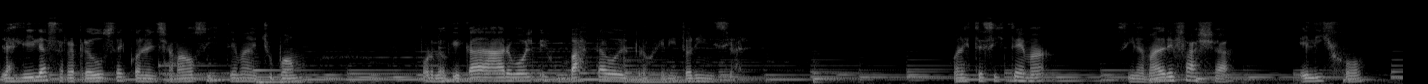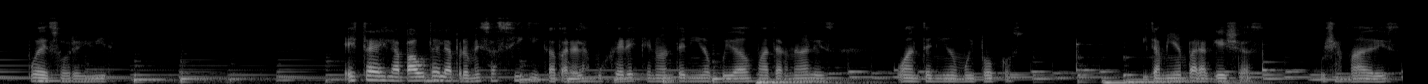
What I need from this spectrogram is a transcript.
Las lilas se reproducen con el llamado sistema de chupón, por lo que cada árbol es un vástago del progenitor inicial. Con este sistema, si la madre falla, el hijo puede sobrevivir. Esta es la pauta de la promesa psíquica para las mujeres que no han tenido cuidados maternales o han tenido muy pocos, y también para aquellas cuyas madres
